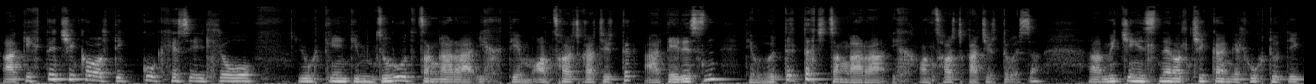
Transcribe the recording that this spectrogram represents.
А гэхдээ Чика бол Диггүй гэхээсээ илүү юу гэдгийг тийм зөрүүд зангаараа их тийм онцгойж гарч ирдэг. А дээрэс нь тийм удирдахч зангаараа их онцгойж гарч ирдэг байсан. А Мичийн хэлснээр бол Чика ингээл хүүхдүүдийг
